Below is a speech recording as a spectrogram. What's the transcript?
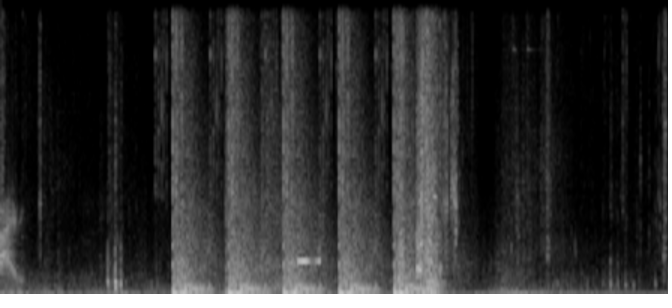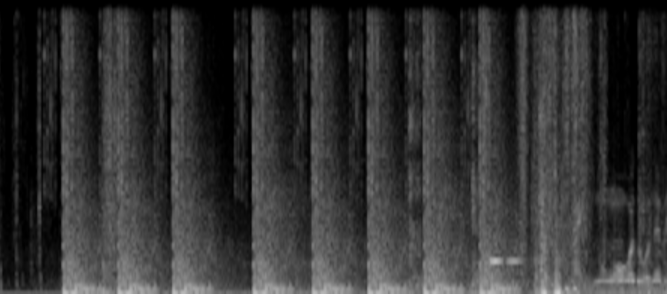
ตายเลยไงโง่ๆก็โดนด้วยไป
